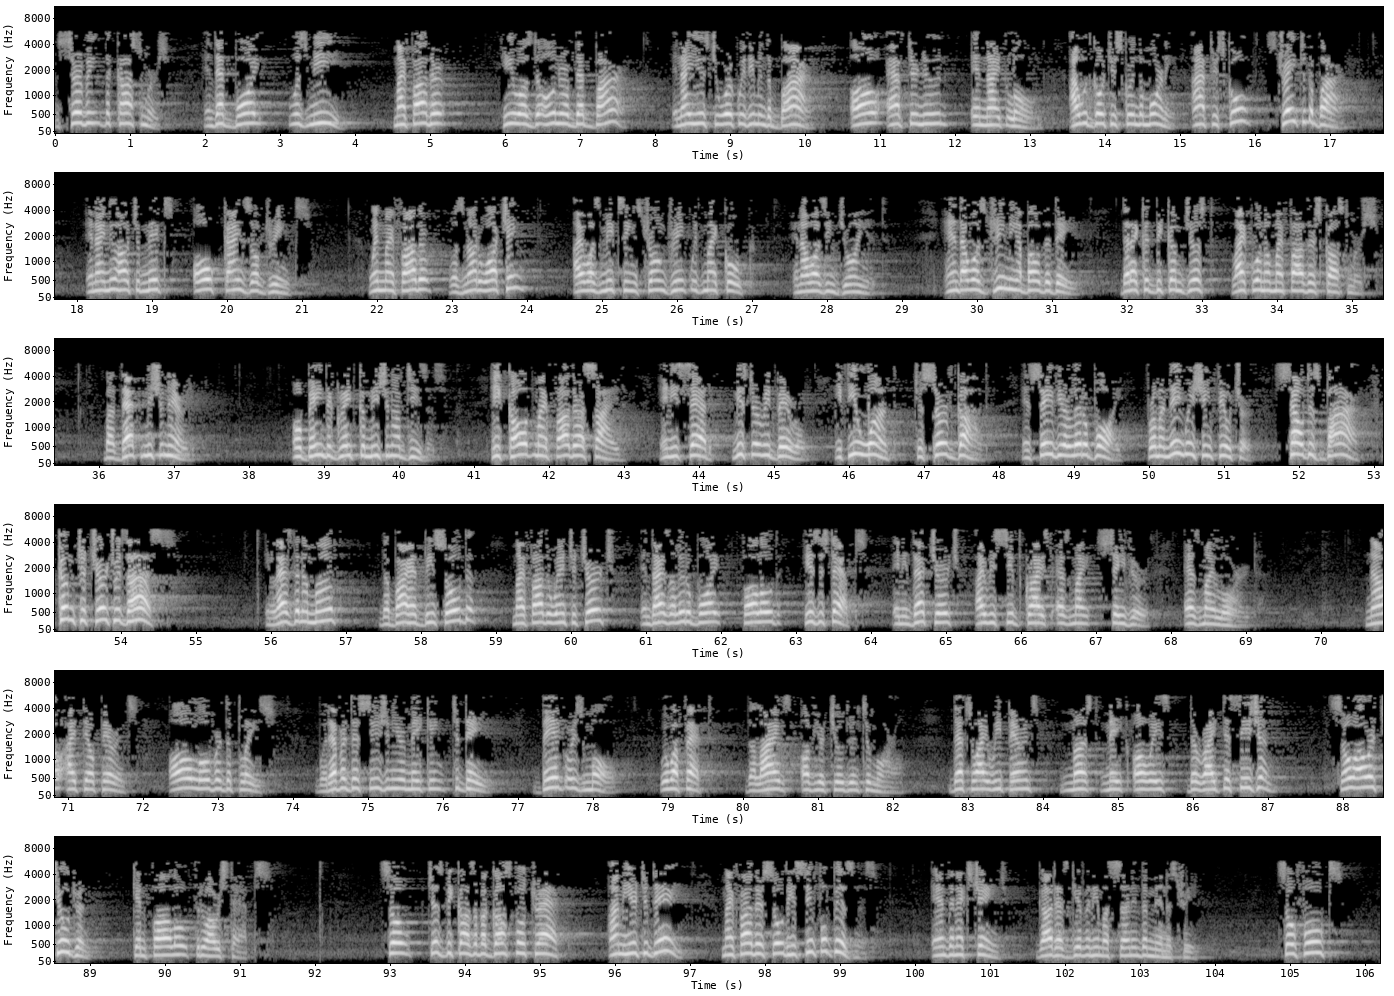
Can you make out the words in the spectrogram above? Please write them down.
and serving the customers. And that boy was me. My father, he was the owner of that bar. And I used to work with him in the bar all afternoon and night long. I would go to school in the morning. After school, straight to the bar. And I knew how to mix all kinds of drinks. When my father was not watching, I was mixing strong drink with my Coke. and I was enjoying it. And I was dreaming about the day that I could become just like one of my father's customers. But that missionary, obeying the great commission of Jesus, he called my father aside and he said, Mr. Ribeiro, if you want to serve God and save your little boy from an anguishing future, sell this bar. Come to church with us. In less than a month, the bar had been sold. My father went to church, and as a little boy, followed his steps. And in that church, I received Christ as my Savior, as my Lord. Now I tell parents all over the place whatever decision you're making today, big or small, will affect the lives of your children tomorrow. That's why we parents must make always the right decision so our children can follow through our steps. So, just because of a gospel tract, I'm here today. My father sold his sinful business, and in exchange, God has given him a son in the ministry. So, folks,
